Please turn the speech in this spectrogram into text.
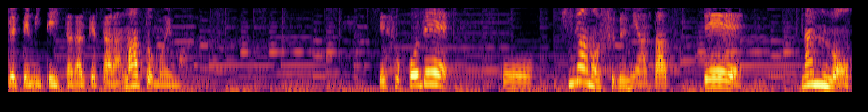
べてみていただけたらなと思います。で、そこで、こう、避難をするにあたって、何の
